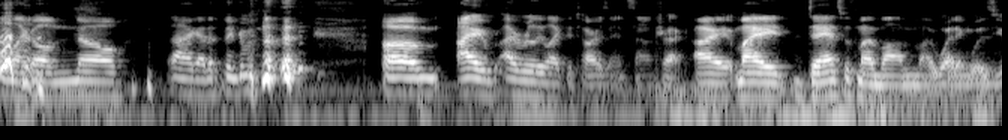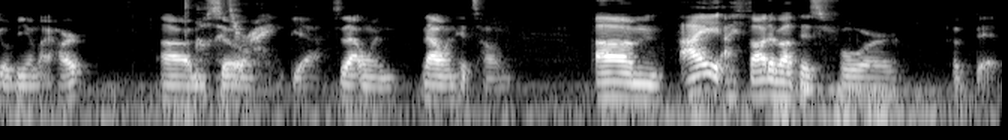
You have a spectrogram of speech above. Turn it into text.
I'm like, oh no, I gotta think of another. Um, I I really like the Tarzan soundtrack. I my dance with my mom in my wedding was "You'll Be in My Heart." Um, Oh, that's so right. yeah, so that one that one hits home. Um, I I thought about this for a bit.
